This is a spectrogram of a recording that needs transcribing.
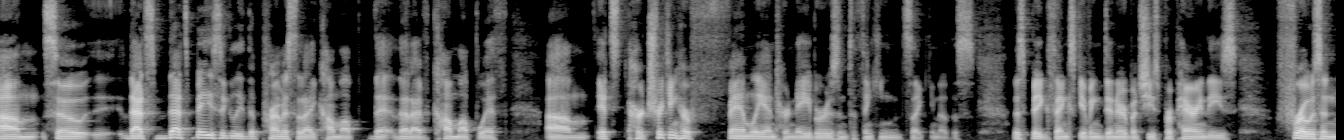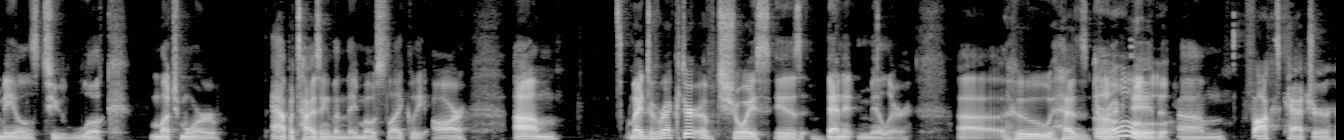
Um so that's that's basically the premise that i come up that that i've come up with. Um it's her tricking her family and her neighbors into thinking it's like you know this this big thanksgiving dinner but she's preparing these frozen meals to look much more appetizing than they most likely are. Um my director of choice is bennett miller uh, who has directed um, foxcatcher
